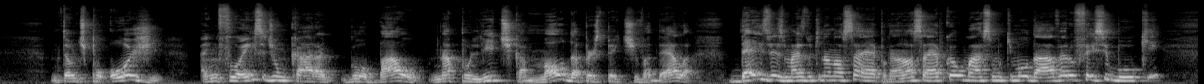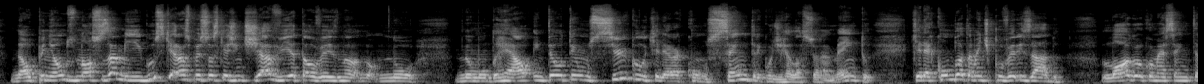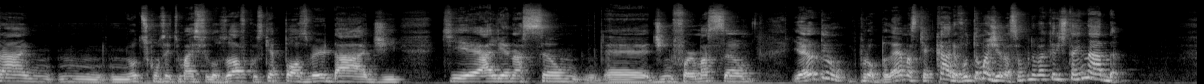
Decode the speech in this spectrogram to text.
Então, tipo, hoje, a influência de um cara global na política molda a perspectiva dela dez vezes mais do que na nossa época. Na nossa época, o máximo que moldava era o Facebook, na opinião dos nossos amigos, que eram as pessoas que a gente já via, talvez, no, no, no no mundo real. Então eu tenho um círculo que ele era concêntrico de relacionamento, que ele é completamente pulverizado. Logo eu começo a entrar em, em, em outros conceitos mais filosóficos, que é pós-verdade, que é alienação é, de informação. E aí eu tenho problemas que é, cara, eu vou ter uma geração que não vai acreditar em nada.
